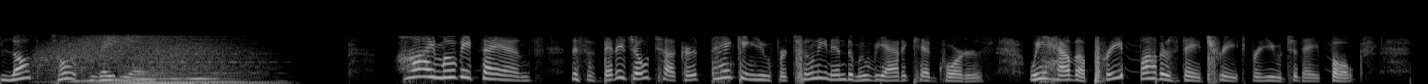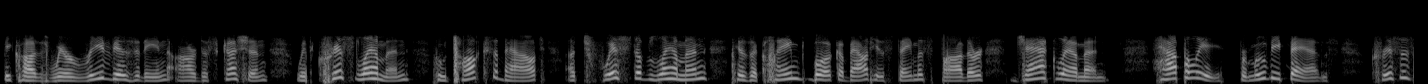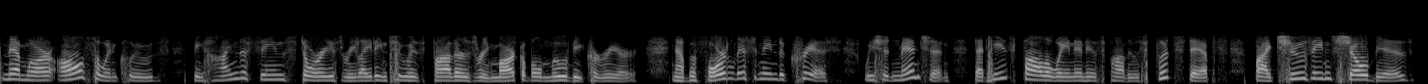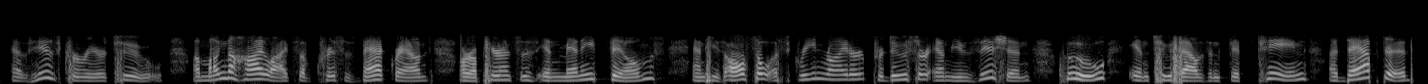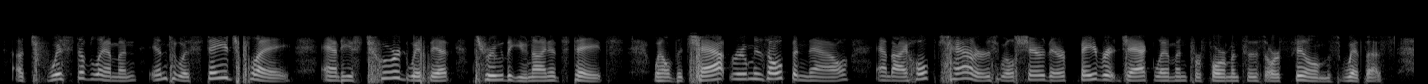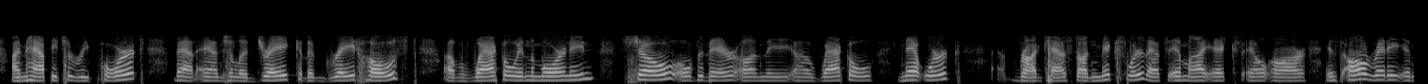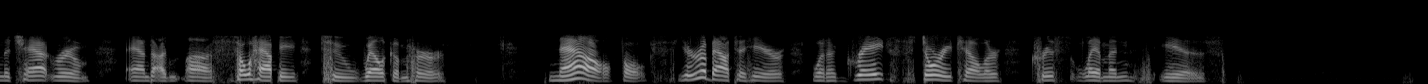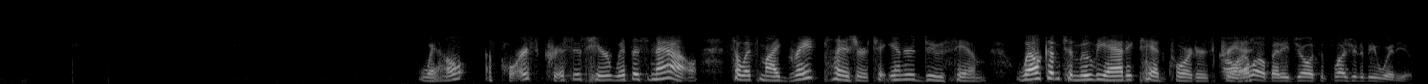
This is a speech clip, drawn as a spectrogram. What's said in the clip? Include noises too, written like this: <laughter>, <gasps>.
Blog Talk Radio. Hi, movie fans. This is Betty Jo Tucker thanking you for tuning in to Movie Addict Headquarters. We have a pre Father's Day treat for you today, folks, because we're revisiting our discussion with Chris Lemmon, who talks about A Twist of Lemmon, his acclaimed book about his famous father, Jack Lemmon. Happily, for movie fans, Chris's memoir also includes behind the scenes stories relating to his father's remarkable movie career. Now, before listening to Chris, we should mention that he's following in his father's footsteps by choosing showbiz as his career, too. Among the highlights of Chris's background are appearances in many films, and he's also a screenwriter, producer, and musician who, in 2015, adapted A Twist of Lemmon into a stage play, and he's toured with it through the United States. Well, the chat room is open now, and I hope chatters will share their favorite Jack Lemmon performances or films with us. I'm happy to report that Angela Drake, the great host of Wacko in the Morning show over there on the uh, Wacko Network, broadcast on Mixlr, that's M I X L R, is already in the chat room. And I'm uh, so happy to welcome her. Now, folks, you're about to hear what a great storyteller Chris Lemmon is. Well, of course, Chris is here with us now, so it's my great pleasure to introduce him. Welcome to Movie Addict Headquarters, Chris. Oh, hello, Betty Jo. It's a pleasure to be with you.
